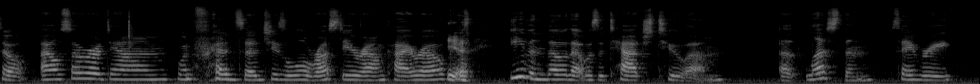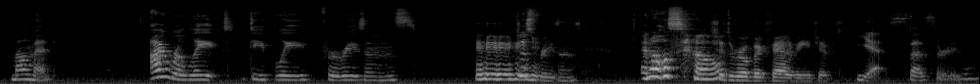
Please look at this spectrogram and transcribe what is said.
So I also wrote down when Fred said she's a little rusty around Cairo. Yeah. Even though that was attached to um, a less than savory moment, I relate deeply for reasons, just reasons. And also, She's a real big fan of Egypt. yes, that's the reason.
